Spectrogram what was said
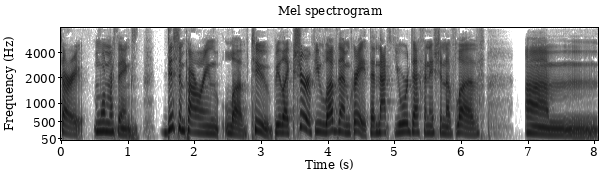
sorry one more thing disempowering love too. Be like, sure, if you love them, great. Then that's your definition of love. Um,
